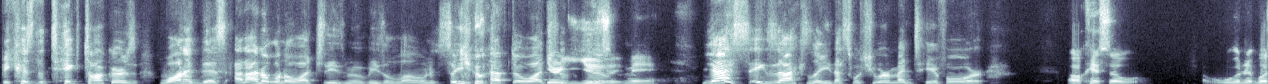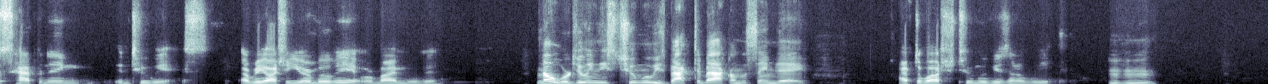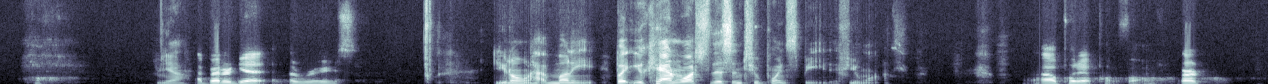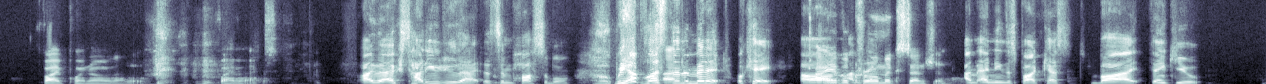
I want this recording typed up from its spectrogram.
Because the TikTokers wanted this, and I don't want to watch these movies alone. So you have to watch. You're them too. using me. Yes, exactly. That's what you were meant here for. Okay, so what what's happening in two weeks? Are we watching your movie or my movie? No, we're doing these two movies back to back on the same day. I have to watch two movies in a week. Mm-hmm. Yeah. I better get a raise. You don't have money, but you can watch this in two point speed if you want. I'll put it at 0.5 or 5.0. That is 5x. 5x? How do you do that? That's impossible. We have less than a minute. Okay. Um, I have a I'm- Chrome extension. I'm ending this podcast. Bye. Thank you.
